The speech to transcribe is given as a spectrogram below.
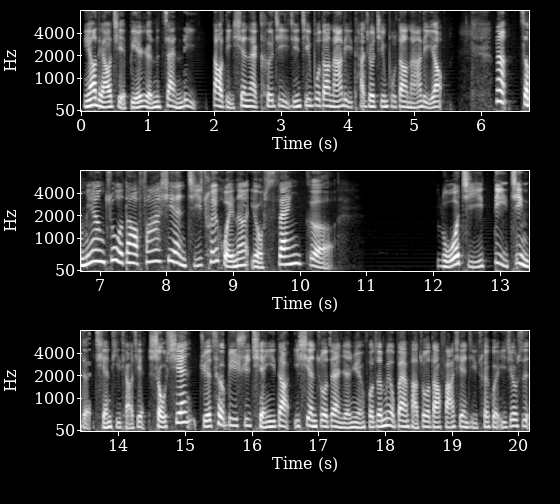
你要了解别人的战力，到底现在科技已经进步到哪里，它就进步到哪里哟。那怎么样做到发现及摧毁呢？有三个。逻辑递进的前提条件，首先决策必须前移到一线作战人员，否则没有办法做到发现及摧毁。也就是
